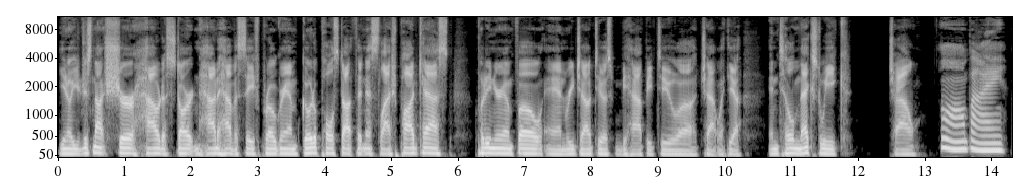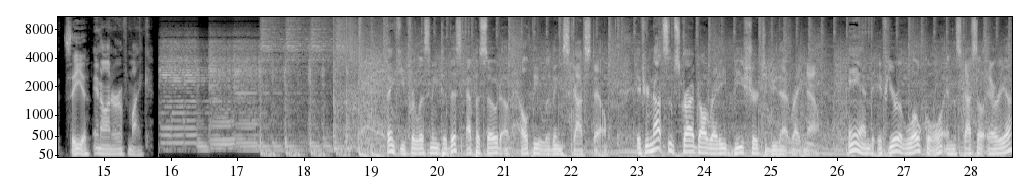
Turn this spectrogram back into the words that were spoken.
you know you're just not sure how to start and how to have a safe program, go to pulse.fitness slash podcast, put in your info and reach out to us. We'd be happy to uh, chat with you. Until next week, ciao Oh, bye. See you in honor of Mike. Thank you for listening to this episode of Healthy Living Scottsdale. If you're not subscribed already, be sure to do that right now. And if you're a local in the Scottsdale area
